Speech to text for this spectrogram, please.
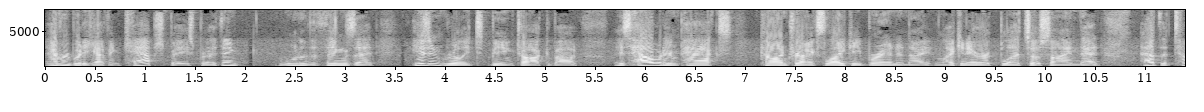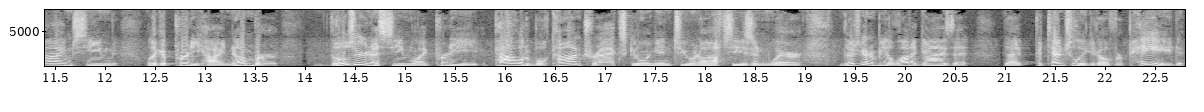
everybody having cap space. But I think one of the things that isn't really t- being talked about is how it impacts contracts like a Brandon Knight and like an Eric Bledsoe sign that at the time seemed like a pretty high number. Those are going to seem like pretty palatable contracts going into an offseason where there's going to be a lot of guys that, that potentially get overpaid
